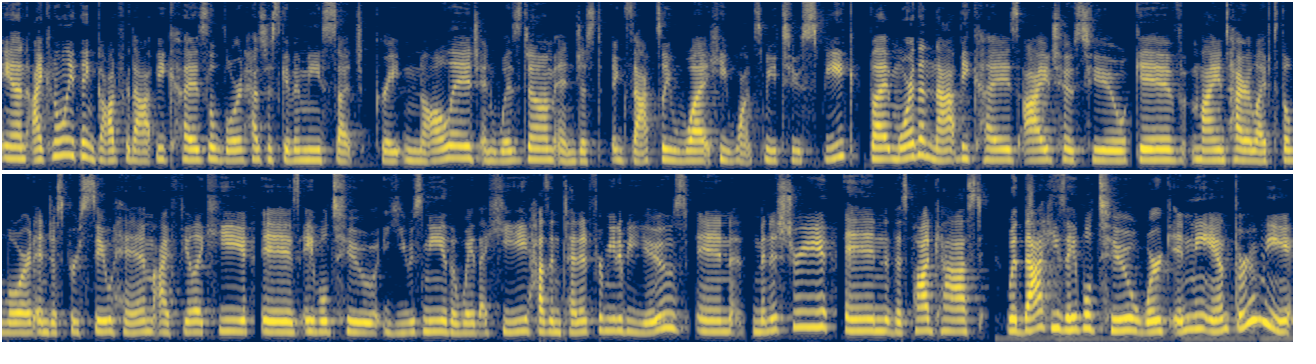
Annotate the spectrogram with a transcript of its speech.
And I can only thank God for that because the Lord has just given me such great knowledge and wisdom and just exactly what He wants me to speak. But more than that, because I chose to give my entire life to the Lord and just pursue Him, I feel like He is able to use me the way that He has intended for me to be used in ministry, in this podcast. With that, He's able to work in me and through me.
